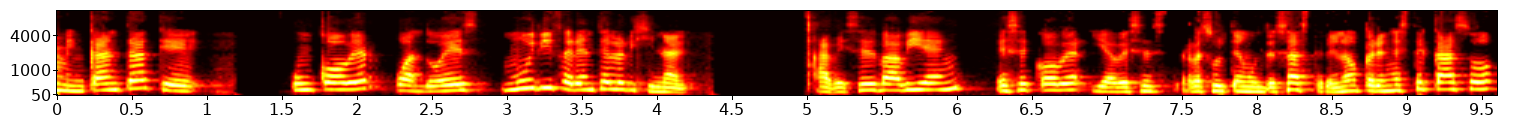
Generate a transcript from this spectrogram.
Me encanta que un cover cuando es muy diferente al original. A veces va bien ese cover y a veces resulta en un desastre, ¿no? Pero en este caso,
